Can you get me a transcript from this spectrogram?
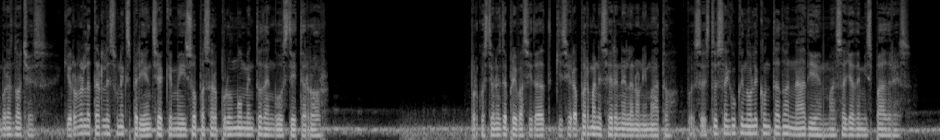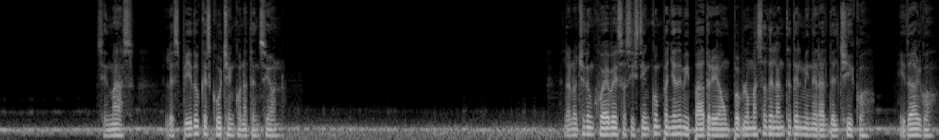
Buenas noches. Quiero relatarles una experiencia que me hizo pasar por un momento de angustia y terror. Por cuestiones de privacidad quisiera permanecer en el anonimato, pues esto es algo que no le he contado a nadie más allá de mis padres. Sin más, les pido que escuchen con atención. La noche de un jueves asistí en compañía de mi padre a un pueblo más adelante del Mineral del Chico, Hidalgo,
